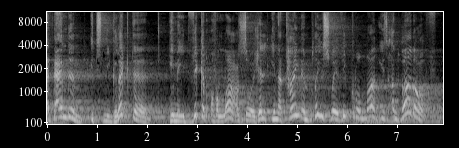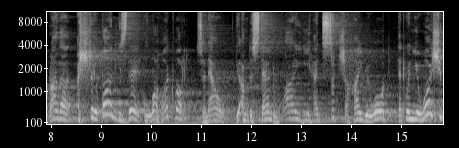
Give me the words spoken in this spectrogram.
abandoned, it's neglected. He made dhikr of Allah Azza wa in a time and place where dhikrullah is unheard of. Rather, a shaitan is there, Allahu Akbar. So now you understand why he had such a high reward that when you worship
